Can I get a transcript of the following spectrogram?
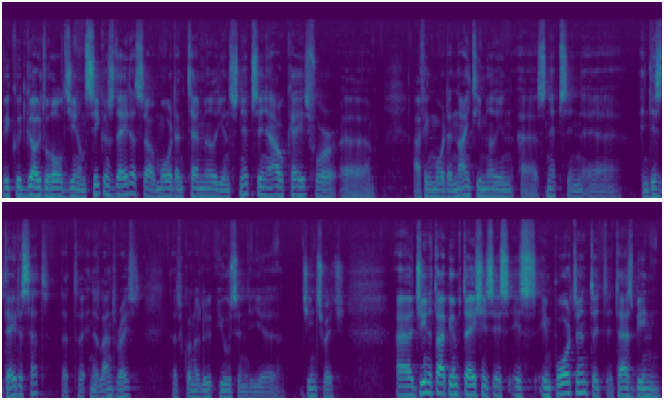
we could go to whole genome sequence data, so more than 10 million SNPs in our case for uh, I think more than 90 million uh, SNPs in uh, in this data set that uh, in the landrace that we're going to use in the gene switch. Uh, genotype imputation is, is, is important. It, it, has been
